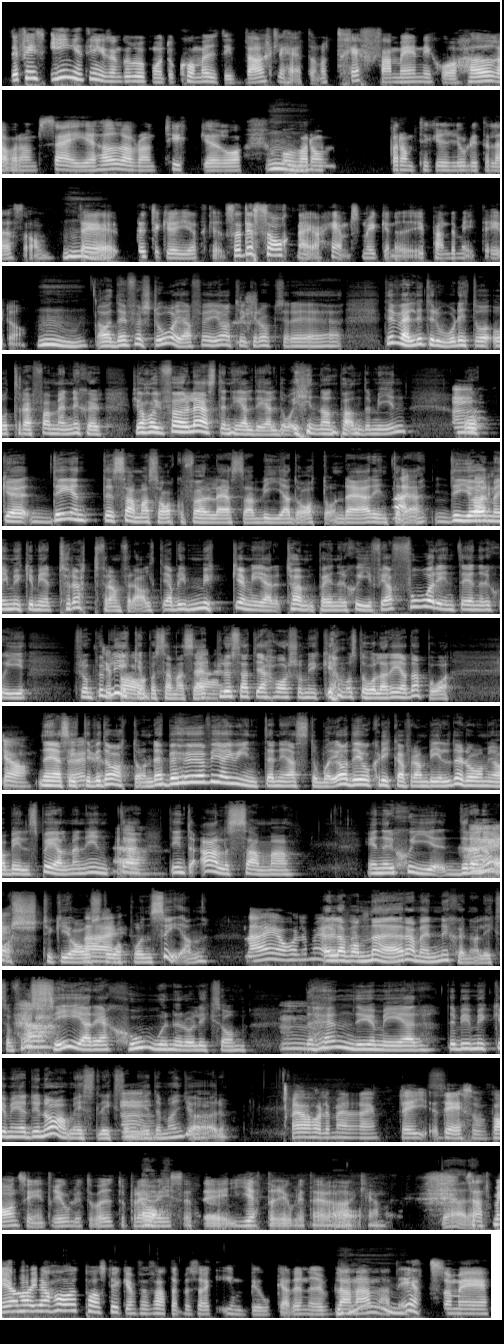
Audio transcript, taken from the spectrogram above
Det finns ingenting som går upp mot att komma ut i verkligheten och träffa människor, höra vad de säger, höra vad de tycker och, mm. och vad, de, vad de tycker är roligt att läsa om. Mm. Det, det tycker jag är jättekul. Så det saknar jag hemskt mycket nu i pandemitider. Mm. Ja, det förstår jag, för jag tycker också det är, det är väldigt roligt att, att träffa människor. Jag har ju föreläst en hel del då innan pandemin Mm. Och eh, det är inte samma sak att föreläsa via datorn. Det är inte Nej. det. Det gör Nej. mig mycket mer trött framför allt. Jag blir mycket mer tömd på energi för jag får inte energi från publiken på samma sätt. Nej. Plus att jag har så mycket jag måste hålla reda på. Ja, när jag sitter vid datorn. Det behöver jag ju inte när jag står. Ja, det är att klicka fram bilder då om jag har bildspel, men inte, ja. det är inte alls samma energidränage tycker jag att stå på en scen. Nej, jag håller med. Eller vara nära människorna liksom. För att se reaktioner och liksom. Mm. Det händer ju mer. Det blir mycket mer dynamiskt liksom mm. i det man gör. Jag håller med dig. Det är, det är så vansinnigt roligt att vara ute på det ja. viset. Det är jätteroligt, det är det ja. verkligen. Det är det. Så att, men jag har, jag har ett par stycken författarbesök inbokade nu, bland mm. annat ett som är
